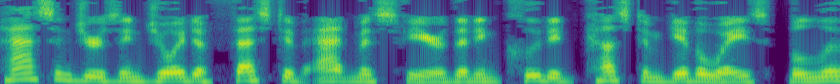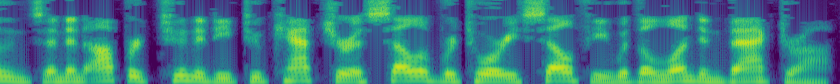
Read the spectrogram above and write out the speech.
passengers enjoyed a festive atmosphere that included custom giveaways, balloons and an opportunity to capture a celebratory selfie with a London backdrop.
